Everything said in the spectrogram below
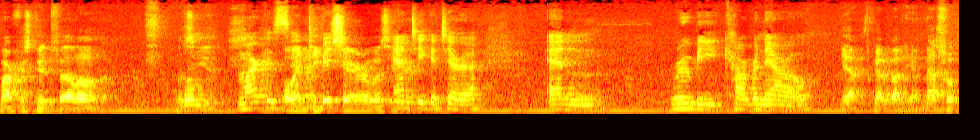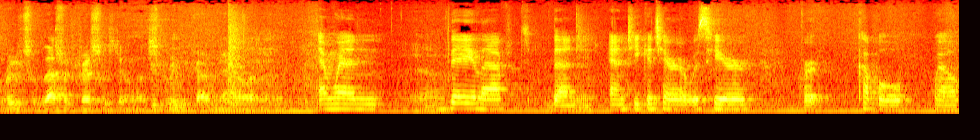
Marcus Goodfellow. Was Well, he? Marcus. Oh, uh, Antica Bishop- Terra was here. Antica Terra and Ruby Carbonaro. Yep, forgot about him. That's what Roots. That's what Chris was doing. Was. Ruby Carbonaro. and- And when they left, then Antica Terra was here for a couple, well,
